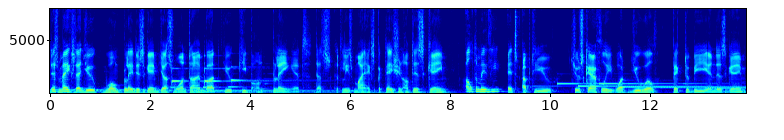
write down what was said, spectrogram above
This makes that you won't play this game just one time, but you keep on playing it. That's at least my expectation of this game. Ultimately, it's up to you. Choose carefully what you will pick to be in this game.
